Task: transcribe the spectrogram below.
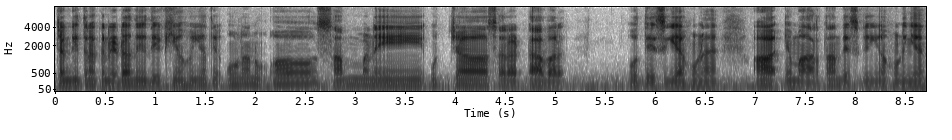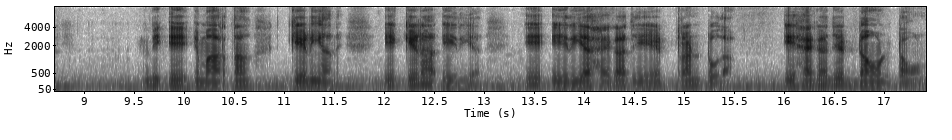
ਚੰਗੀ ਤਰ੍ਹਾਂ ਕੈਨੇਡਾ ਦੀਆਂ ਦੇਖੀਆਂ ਹੋਈਆਂ ਤੇ ਉਹਨਾਂ ਨੂੰ ਉਹ ਸਾਹਮਣੇ ਉੱਚਾ ਸਾਰਾ ਟਾਵਰ ਉਹ ਦਿਸ ਗਿਆ ਹੋਣਾ। ਆ ਇਮਾਰਤਾਂ ਦਿਸ ਗਈਆਂ ਹੋਣੀਆਂ ਵੀ ਇਹ ਇਮਾਰਤਾਂ ਕਿਹੜੀਆਂ ਨੇ? ਇਹ ਕਿਹੜਾ ਏਰੀਆ? ਇਹ ਏਰੀਆ ਹੈਗਾ ਜੇ ਟ੍ਰਾਂਟੋ ਦਾ। ਇਹ ਹੈਗਾ ਜੇ ਡਾਊਨਟਾਊਨ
